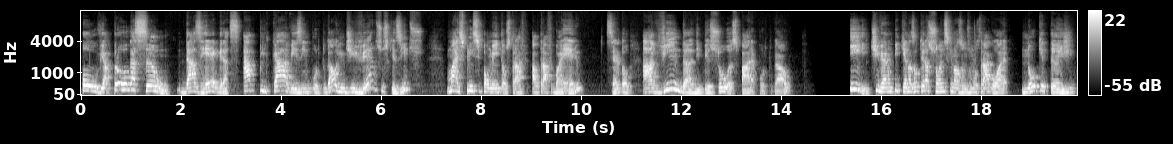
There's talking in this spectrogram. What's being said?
houve a prorrogação das regras aplicáveis em Portugal em diversos quesitos mas principalmente aos ao tráfego aéreo, certo? A vinda de pessoas para Portugal e tiveram pequenas alterações que nós vamos mostrar agora no que tange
